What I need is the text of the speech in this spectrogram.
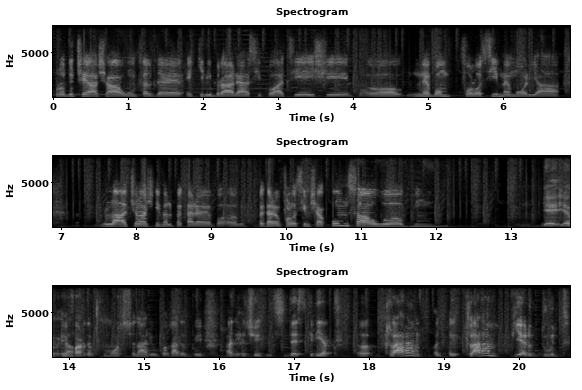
produce așa un fel de echilibrare a situației și ne vom folosi memoria la același nivel pe care, pe care îl folosim și acum sau E, e, da. e foarte frumos scenariul pe care îl pui. Adică și îți descrie. Uh, clar, am, uh, clar am pierdut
